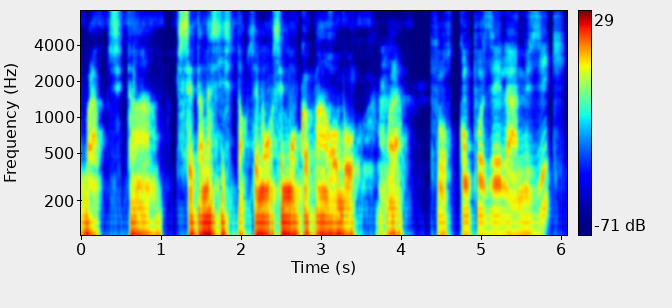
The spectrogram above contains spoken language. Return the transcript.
voilà, c'est un, c'est un assistant. C'est mon, c'est mon copain robot. Voilà. Pour composer la musique,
